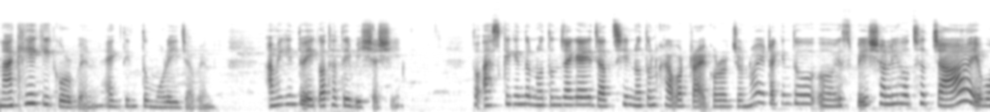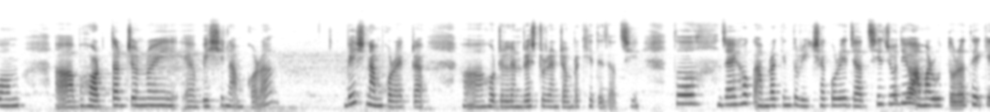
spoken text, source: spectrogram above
না খেয়ে কী করবেন? একদিন তো মরেই যাবেন। আমি কিন্তু এই কথাতেই বিশ্বাসী। তো আজকে কিন্তু নতুন জায়গায় যাচ্ছি, নতুন খাবার ট্রাই করার জন্য। এটা কিন্তু স্পেশালি হচ্ছে চা এবং ভর্তার জন্যই বেশি নাম করা বেশ নাম করা একটা হোটেল অ্যান্ড রেস্টুরেন্টে আমরা খেতে যাচ্ছি। তো যাই হোক, আমরা কিন্তু রিক্সা করে যাচ্ছি, যদিও আমার উত্তরা থেকে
